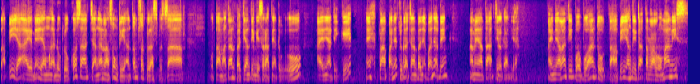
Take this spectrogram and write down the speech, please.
tapi ya airnya yang mengandung glukosa jangan langsung diantem segelas besar. Utamakan bagian tinggi seratnya dulu, airnya dikit, eh kelapanya juga jangan banyak-banyak ding. Namanya takjil kan ya. Lainnya lagi buah-buahan tuh, tapi yang tidak terlalu manis.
